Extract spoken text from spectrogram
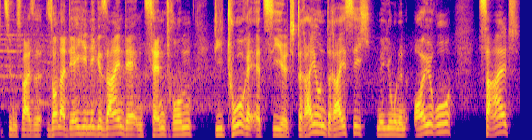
beziehungsweise soll er derjenige sein, der im Zentrum die Tore erzielt. 33 Millionen Euro zahlt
